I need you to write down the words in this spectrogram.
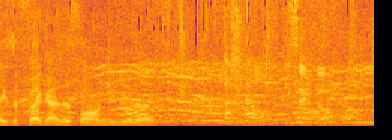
Takes the fuck out this long to get up. Same GoPro.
